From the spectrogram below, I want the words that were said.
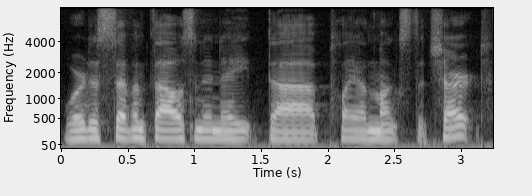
where does 7008 uh, play amongst the chart?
